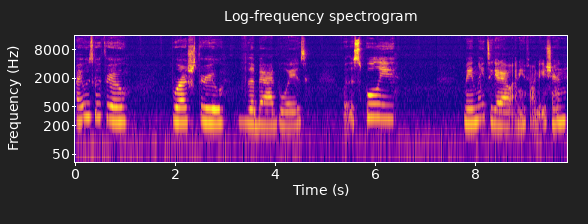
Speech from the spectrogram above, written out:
I always go through, brush through the bad boys with a spoolie, mainly to get out any foundation.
